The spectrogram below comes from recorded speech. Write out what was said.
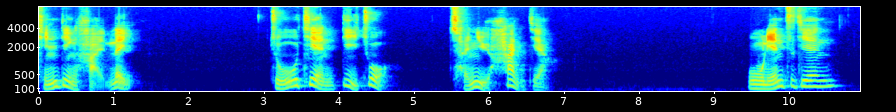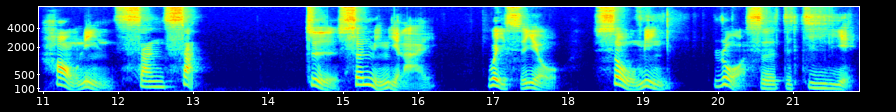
平定海内，逐渐帝作，成于汉家。”五年之间，号令三善。自生民以来，未时有受命若斯之机也。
